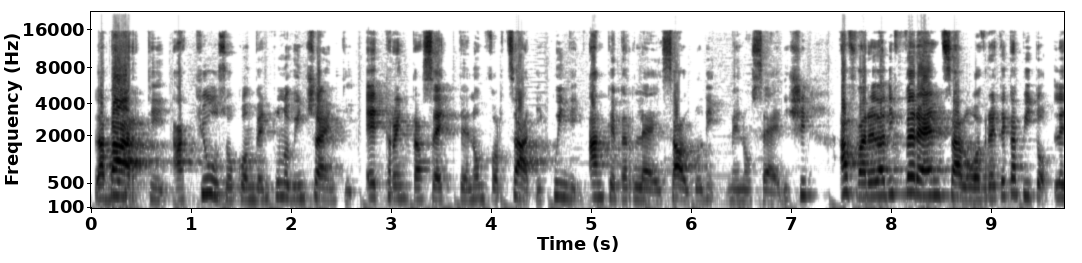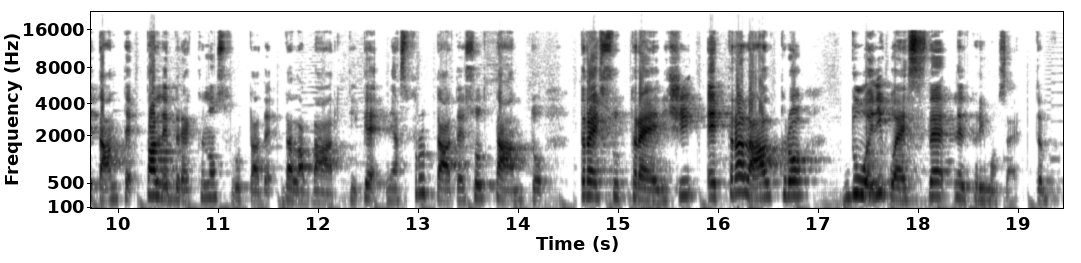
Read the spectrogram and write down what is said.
La Barti ha chiuso con 21 vincenti e 37 non forzati, quindi anche per lei saldo di meno 16. A fare la differenza, lo avrete capito, le tante palle break non sfruttate dalla Barti, che ne ha sfruttate soltanto 3 su 13 e tra l'altro due di queste nel primo set.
